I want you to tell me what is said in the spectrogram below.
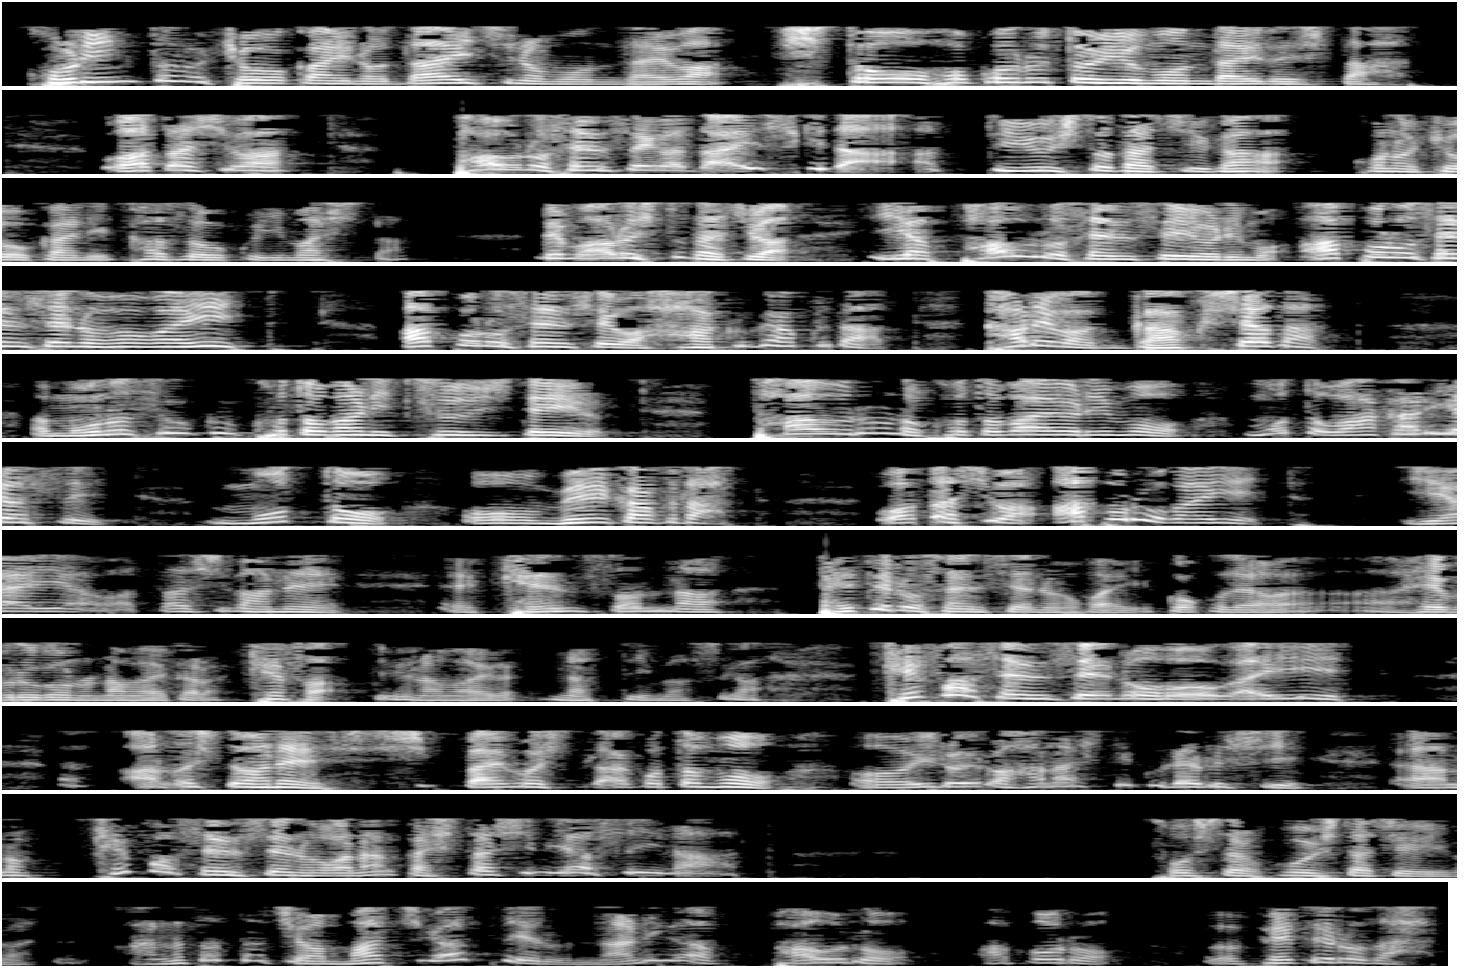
コリントの教会の第一の問題は人を誇るという問題でした。私はパウロ先生が大好きだっていう人たちがこの教会に数多くいました。でもある人たちは、いや、パウロ先生よりもアポロ先生の方がいい。アポロ先生は博学だ。彼は学者だ。ものすごく言葉に通じている。パウロの言葉よりももっとわかりやすい。もっと明確だ。私はアポロがいい。いやいや、私はね、謙遜なペテロ先生の方がいい。ここではヘブル語の名前からケファという名前になっていますが、ケファ先生の方がいい。あの人はね、失敗もしたこともいろいろ話してくれるし、あの、ケファ先生の方がなんか親しみやすいな。そうしたらこういう人たちが言います。あなたたちは間違っている。何がパウロ、アポロ、ペテロだ。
